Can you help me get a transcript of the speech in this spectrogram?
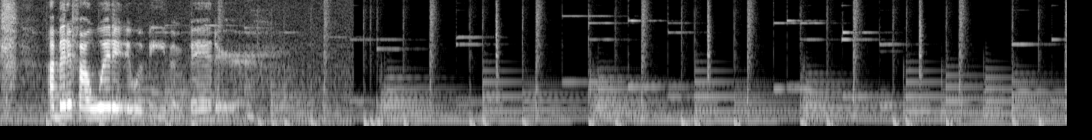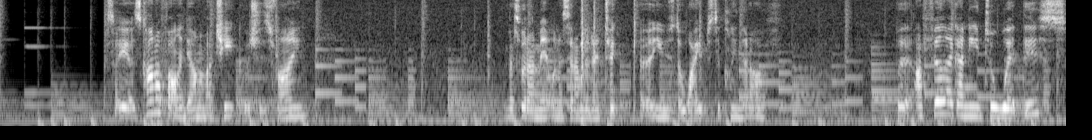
I bet if I wet it, it would be even kind of falling down on my cheek, which is fine. That's what I meant when I said I'm gonna take uh, use the wipes to clean that off. But I feel like I need to wet this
